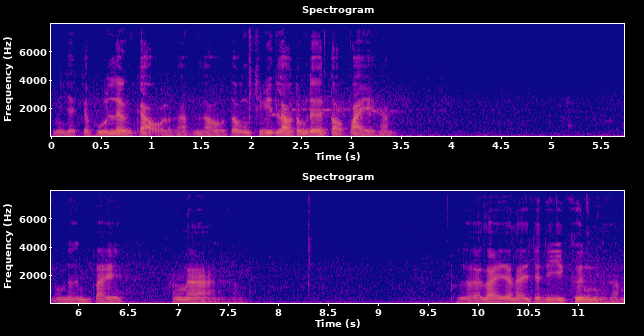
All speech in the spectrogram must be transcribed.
ไม่อยากจะพูดเรื่องเก่าแล้วครับ เราต้องชีวิตเราต้องเดินต่อไปครับ ต้องเดินไปข้างหน้านะครับ เผื่ออะไรอะไรจะดีขึ้นนะครับ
